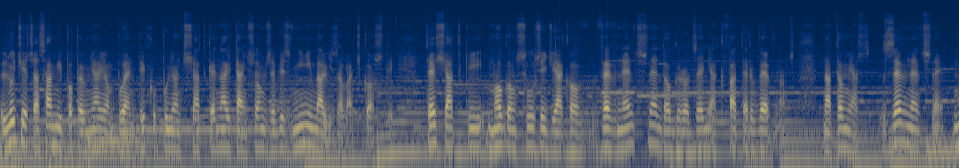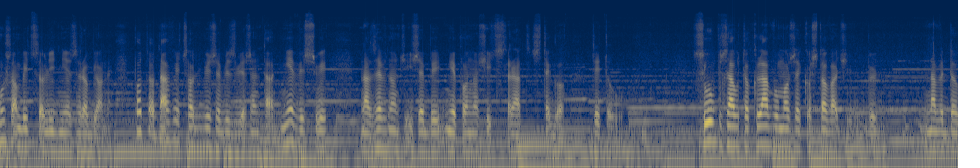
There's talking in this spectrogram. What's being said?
Ludzie czasami popełniają błędy, kupując siatkę najtańszą, żeby zminimalizować koszty. Te siatki mogą służyć jako wewnętrzne do grodzenia kwater wewnątrz, natomiast zewnętrzne muszą być solidnie zrobione. Po to nawet choćby, żeby zwierzęta nie wyszły na zewnątrz i żeby nie ponosić strat z tego tytułu. Słup z autoklawu może kosztować nawet do,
